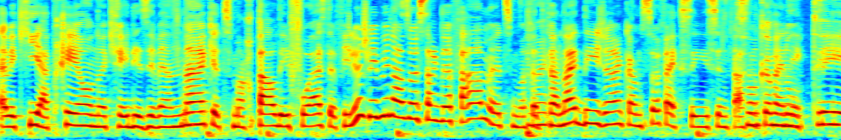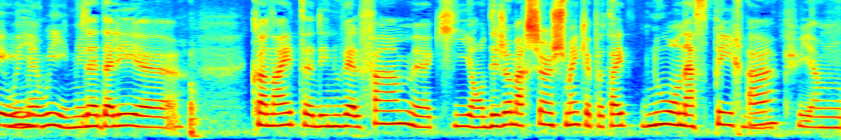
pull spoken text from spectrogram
avec qui, après, on a créé des événements, que tu m'en reparles des fois. Cette fille-là, je l'ai vue dans un cercle de femmes. Tu m'as fait connaître des gens comme ça. Fait que c'est une façon de connecter. Oui, mais oui. Mais D'aller connaître des nouvelles femmes euh, qui ont déjà marché un chemin que peut-être nous, on aspire à. Mm. Puis, euh,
